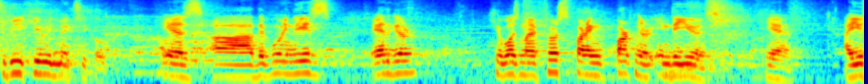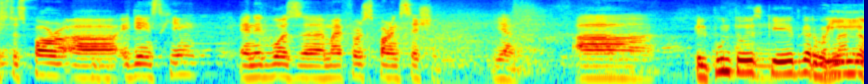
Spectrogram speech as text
to be here in Mexico. Yes, uh, the point is, Edgar, he was my first sparring partner in the US. Yeah, I used to spar uh, against him, and it was uh, my first sparring session. Yeah. El punto es que Edgar We- Berlanga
